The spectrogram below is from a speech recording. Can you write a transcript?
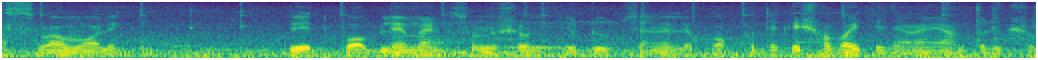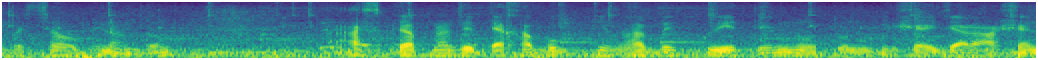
আসসালামু আলাইকুম। Kuwait problem and solution YouTube চ্যানেলের পক্ষ থেকে সবাইকে জানাই আন্তরিক শুভেচ্ছা, অভিনন্দন। আজকে আপনাদের দেখাবো কীভাবে কুয়েতের নতুন বিষয় যারা আসেন,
